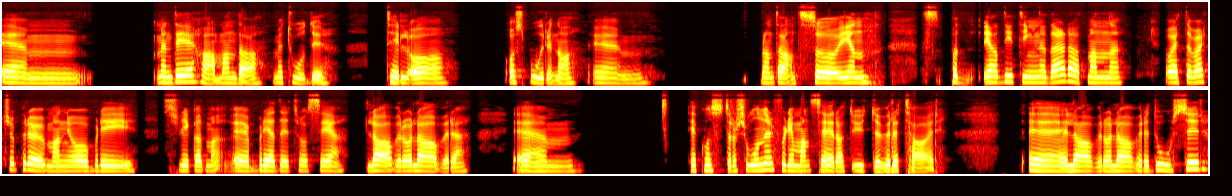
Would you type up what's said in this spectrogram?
Um, men det har man da metoder til å, å spore nå. Um, blant annet så igjen på, Ja, de tingene der, da, at man Og etter hvert så prøver man jo å bli slik at man eh, ble det til å se lavere og lavere um, konsentrasjoner, fordi man ser at utøvere tar eh, lavere og lavere doser.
